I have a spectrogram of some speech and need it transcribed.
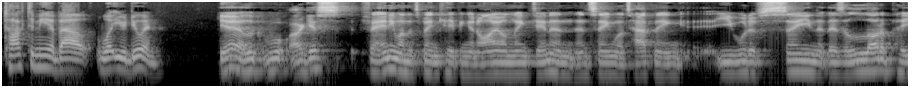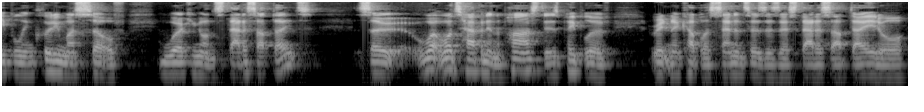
talk to me about what you're doing. Yeah, look, well, I guess for anyone that's been keeping an eye on LinkedIn and, and seeing what's happening, you would have seen that there's a lot of people, including myself, working on status updates. So what, what's happened in the past is people have written a couple of sentences as their status update or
